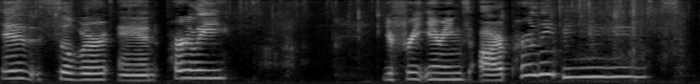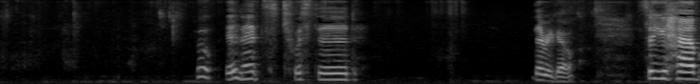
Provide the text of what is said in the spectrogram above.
is silver and pearly. Your free earrings are pearly beads. Oh, and it's twisted. There we go. So you have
